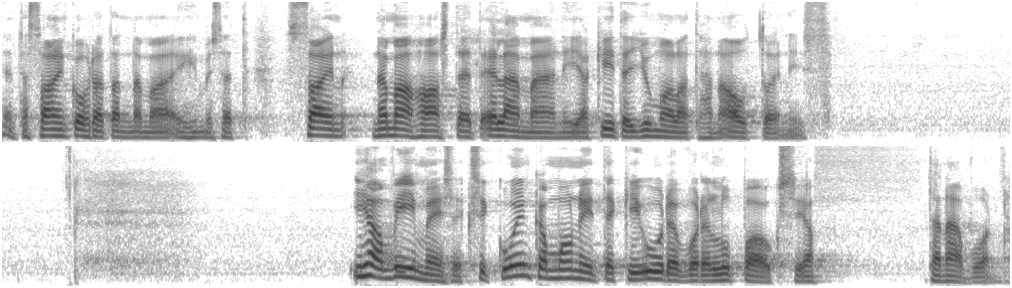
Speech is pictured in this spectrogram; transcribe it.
että sain kohdata nämä ihmiset, sain nämä haasteet elämääni ja kiitän Jumalaa, että hän auttoi niissä. Ihan viimeiseksi, kuinka moni teki uuden vuoden lupauksia tänä vuonna?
